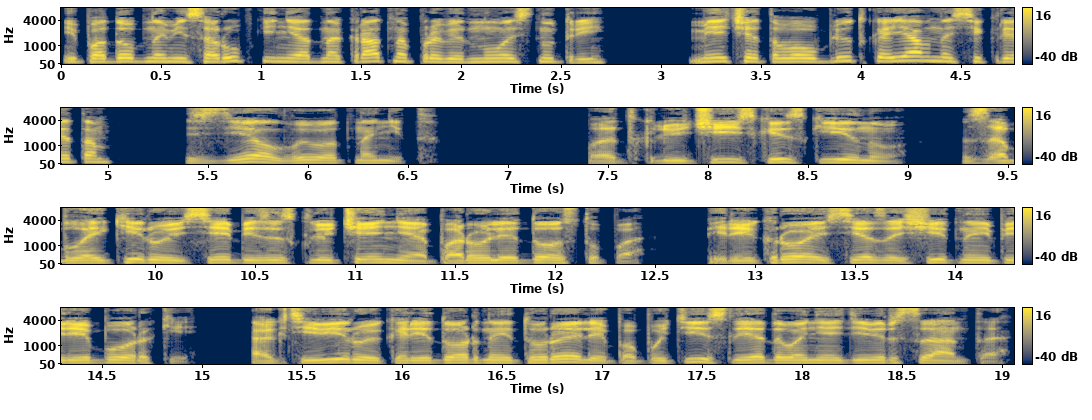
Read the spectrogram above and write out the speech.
и, подобно мясорубке, неоднократно провернулось внутри. Меч этого ублюдка явно секретом. Сделал вывод на нит. «Подключись к Искину. Заблокируй все без исключения пароли доступа. Перекрой все защитные переборки. Активируй коридорные турели по пути следования диверсанта».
